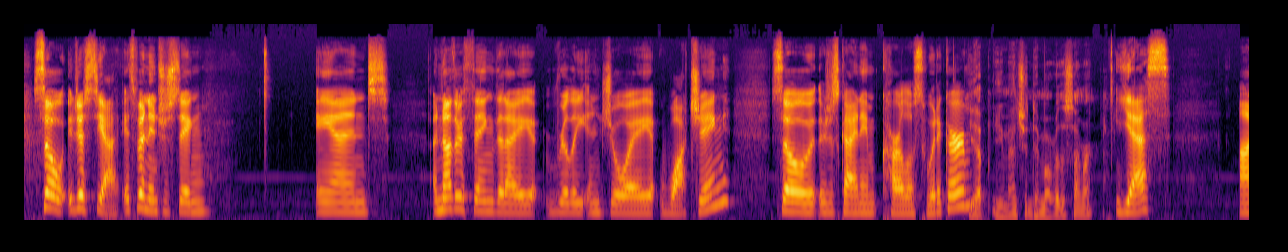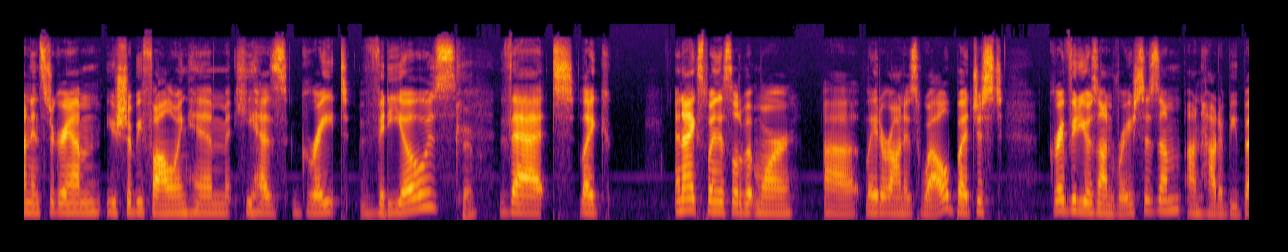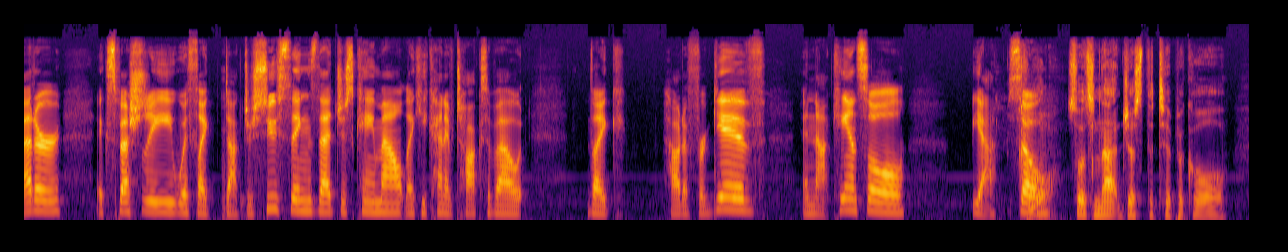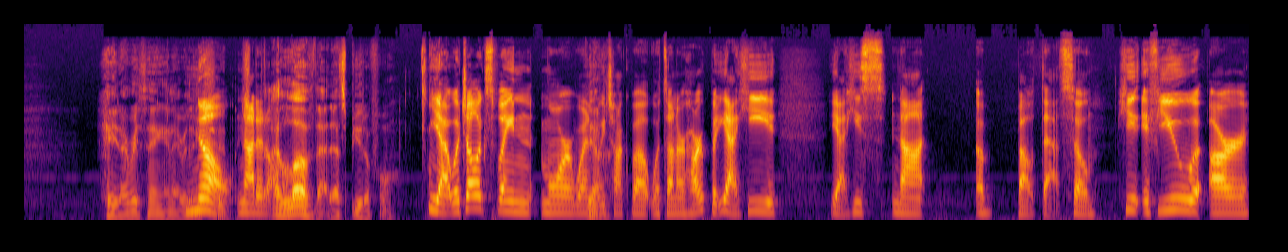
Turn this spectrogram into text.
So it just yeah, it's been interesting. And another thing that I really enjoy watching. So there's this guy named Carlos Whitaker. Yep. You mentioned him over the summer. Yes. On Instagram, you should be following him. He has great videos Okay. that like and I explain this a little bit more uh, later on as well, but just great videos on racism, on how to be better, especially with like Dr. Seuss things that just came out. Like he kind of talks about like how to forgive and not cancel. Yeah. So cool. So it's not just the typical hate everything and everything. No, should- not at all. I love that. That's beautiful. Yeah, which I'll explain more when Yeah. we talk about what's on our heart. But yeah, he, yeah, he's not about that. So he, if you are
